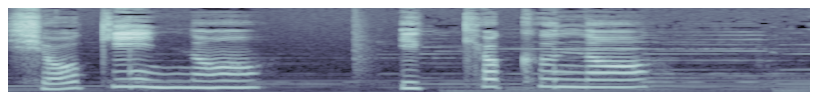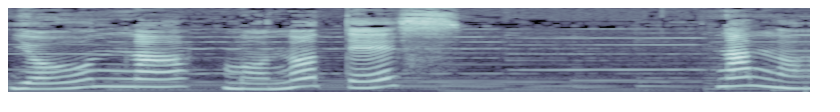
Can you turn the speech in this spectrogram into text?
将棋の一局のようなものです。なの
